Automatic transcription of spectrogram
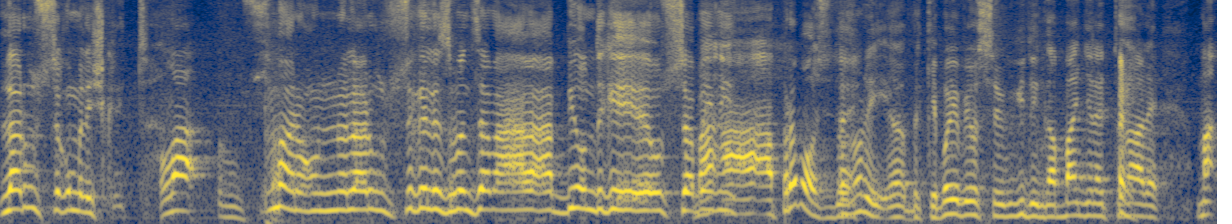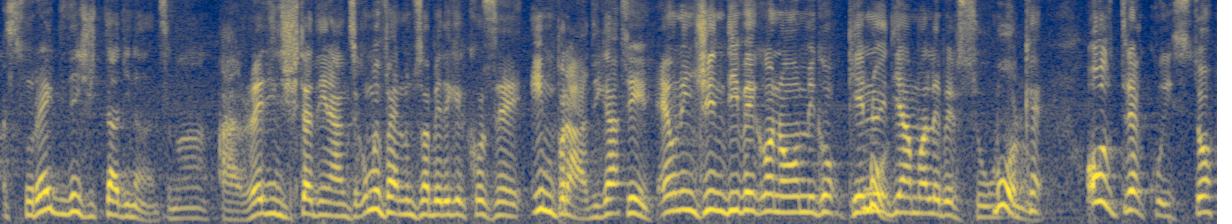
La russa come l'hai scritta? La russa. Ma non la russa che le si pensava a bionda che sapevi. Ma a, a proposito, onore, eh, perché poi vi ho seguito in campagna elettorale, ma sto reddito di cittadinanza, ma... Ah, reddito di cittadinanza, come fai a non sapere che cos'è? In pratica Sì. è un incentivo economico che noi Buono. diamo alle persone. Buono. ok? Oltre a questo,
